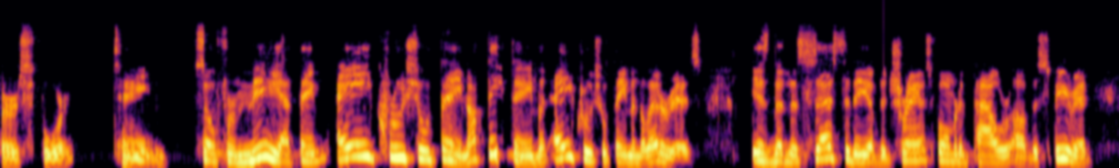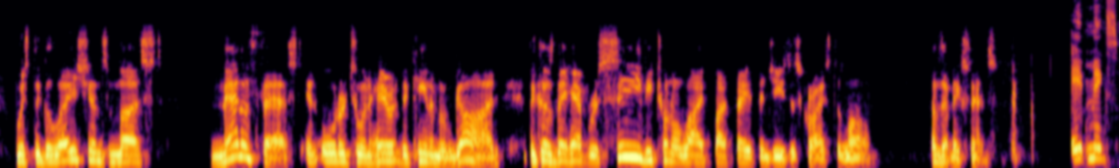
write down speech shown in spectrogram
verse 14. So for me, I think a crucial theme, not the theme, but a crucial theme in the letter is is the necessity of the transformative power of the Spirit, which the Galatians must manifest in order to inherit the kingdom of God because they have received eternal life by faith in Jesus Christ alone. How Does that make sense? It makes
